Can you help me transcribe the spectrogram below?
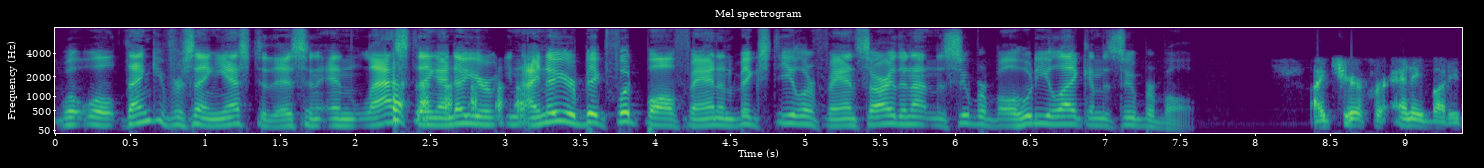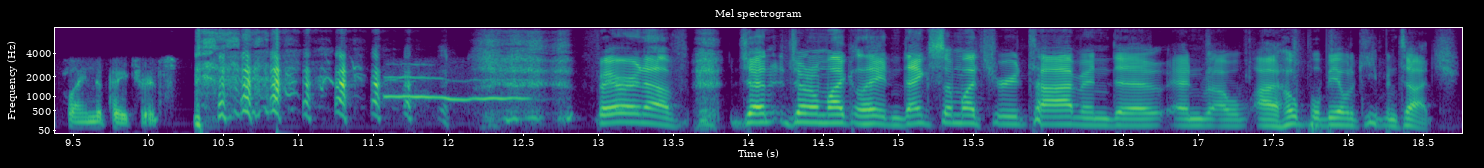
Well, well, thank you for saying yes to this. And, and last thing, I know you're I know you're a big football fan and a big Steeler fan. Sorry they're not in the Super Bowl. Who do you like in the Super Bowl? I cheer for anybody playing the Patriots. Fair enough, Gen- General Michael Hayden. Thanks so much for your time, and uh, and I, I hope we'll be able to keep in touch.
